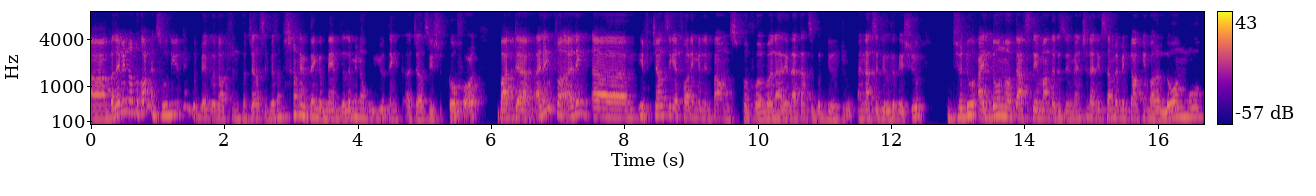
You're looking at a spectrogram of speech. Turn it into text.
Uh, but let me know in the comments who do you think would be a good option for Chelsea because I'm trying to think of names. So let me know who you think uh, Chelsea should go for. But uh, I think for, I think um, if Chelsea get 40 million pounds for, for Werner, I think that, that's a good deal too. And that's a deal that they should, should do. I don't know if that's the amount that has been mentioned. I think some have been talking about a loan move.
